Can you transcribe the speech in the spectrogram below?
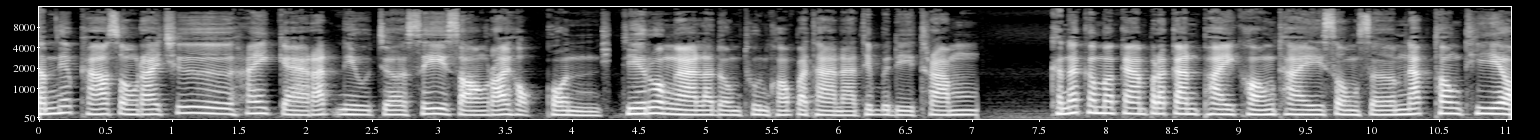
ทำเนียบขาวส่งรายชื่อให้แก่รัฐนิวเจอร์ซีย์206 คน ที่ร่วมงานระดมทุนของประธานาธิบดีทรัมป์คณะกรรมการประกันภัยของไทยส่งเสริมนักท่องเที่ยว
